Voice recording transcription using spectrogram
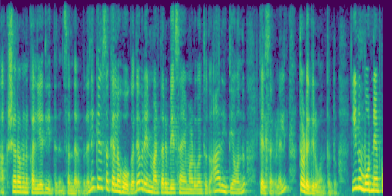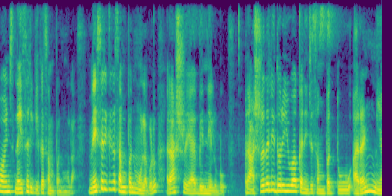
ಅಕ್ಷರವನ್ನು ಕಲಿಯದೇ ಇದ್ದ ಸಂದರ್ಭದಲ್ಲಿ ಕೆಲಸಕ್ಕೆಲ್ಲ ಹೋಗದೆ ಅವ್ರು ಏನು ಮಾಡ್ತಾರೆ? ಬೇಸಾಯ ಮಾಡುವಂಥದ್ದು ಆ ರೀತಿಯ ಒಂದು ಕೆಲಸಗಳಲ್ಲಿ ತೊಡಗಿರುವಂಥದ್ದು. ಇನ್ನು ಮೂರನೇ ಪಾಯಿಂಟ್ಸ್ ನೈಸರ್ಗಿಕ ಸಂಪನ್ಮೂಲ. ನೈಸರ್ಗಿಕ ಸಂಪನ್ಮೂಲಗಳು ರಾಷ್ಟ್ರೀಯ ಬೆನ್ನೆಲುಬು. ರಾಷ್ಟ್ರದಲ್ಲಿ ದೊರೆಯುವ ಖನಿಜ ಸಂಪತ್ತು, ಅರಣ್ಯ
